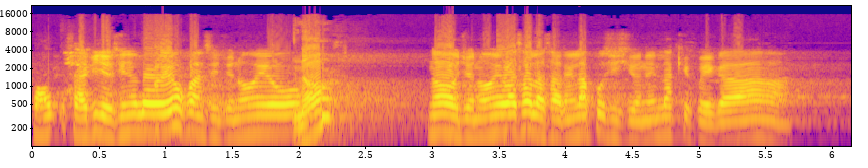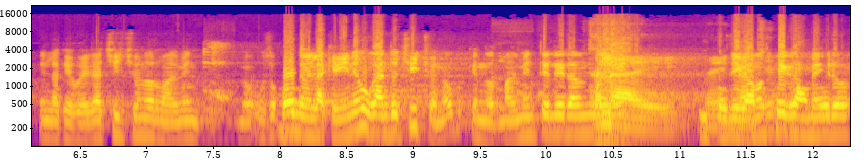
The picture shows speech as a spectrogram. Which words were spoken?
o sea que yo sí no lo veo, Juanse, yo no veo... ¿No? No, yo no veo a Salazar en la posición en la que juega en la que juega Chicho normalmente. bueno, en la que viene jugando Chicho, ¿no? Porque normalmente él era un... pues digamos que Gamero...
